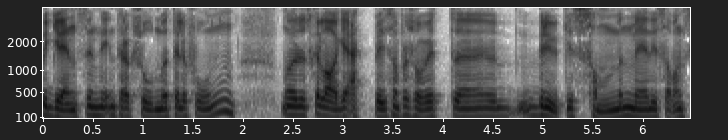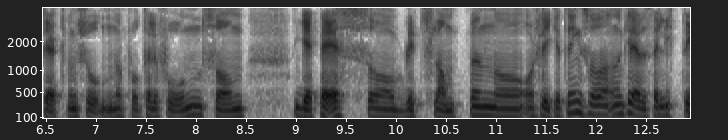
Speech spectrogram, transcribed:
begrenset interaksjonen med telefonen når du skal lage apper som for så vidt uh, brukes sammen med disse avanserte funksjonene på telefonen, som GPS og blitslampen og, og, slike ting, så kreves det litt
